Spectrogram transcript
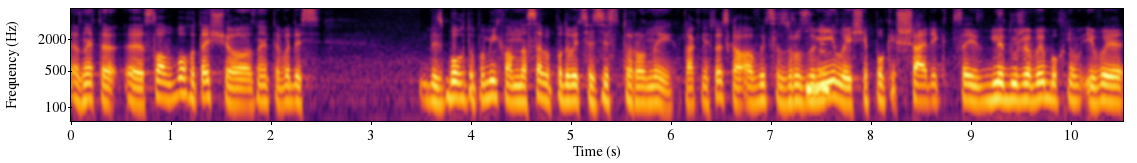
знаєте, е, слава Богу, те, що знаєте, ви десь. Десь Бог допоміг вам на себе подивитися зі сторони. Так, ніхто сказав, а ви це зрозуміли, ще поки шарик цей не дуже вибухнув, і ви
